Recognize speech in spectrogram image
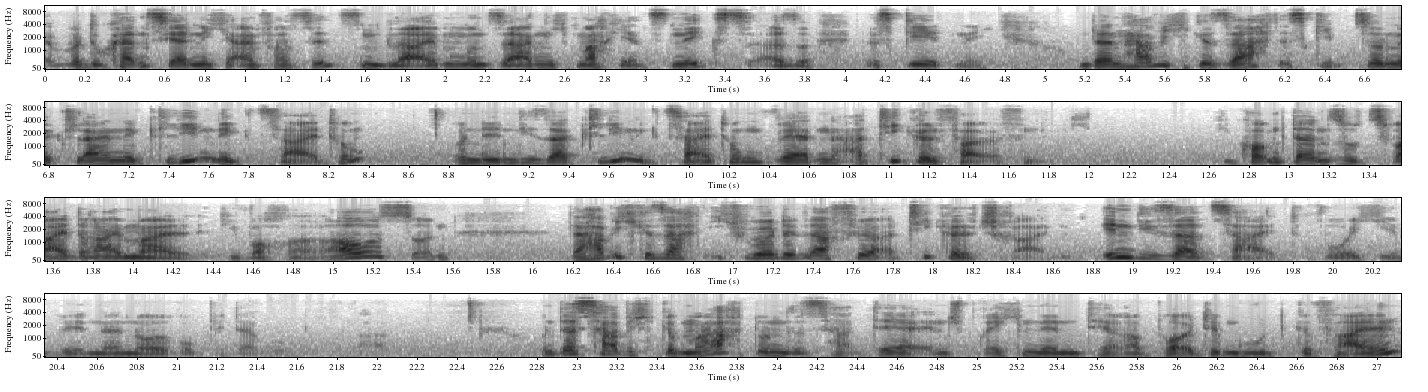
aber du kannst ja nicht einfach sitzen bleiben und sagen, ich mache jetzt nichts. Also das geht nicht. Und dann habe ich gesagt, es gibt so eine kleine Klinikzeitung und in dieser Klinikzeitung werden Artikel veröffentlicht. Die kommt dann so zwei, dreimal die Woche raus und da habe ich gesagt, ich würde dafür Artikel schreiben. In dieser Zeit, wo ich eben in der Neuropädagogik war. Und das habe ich gemacht und es hat der entsprechenden Therapeutin gut gefallen.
